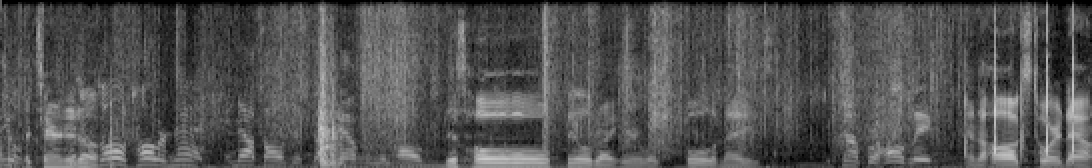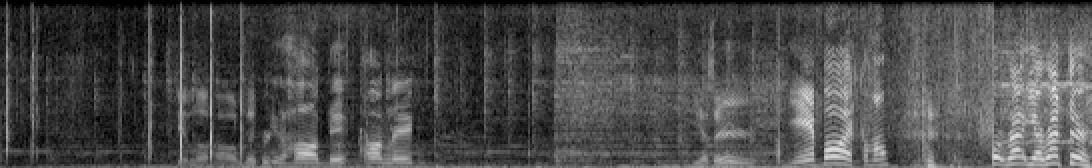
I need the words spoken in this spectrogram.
field. They're tearing This it was all taller than that, and now it's all just knocked down from them hogs. This whole field right here was full of maize. It's time for a hog leg. And the hogs tore it down. Let's get a little hog lipper. Get a hog dick, hog leg. Yes, sir. Yeah, boy, come on. Oh, right, yeah, right there.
